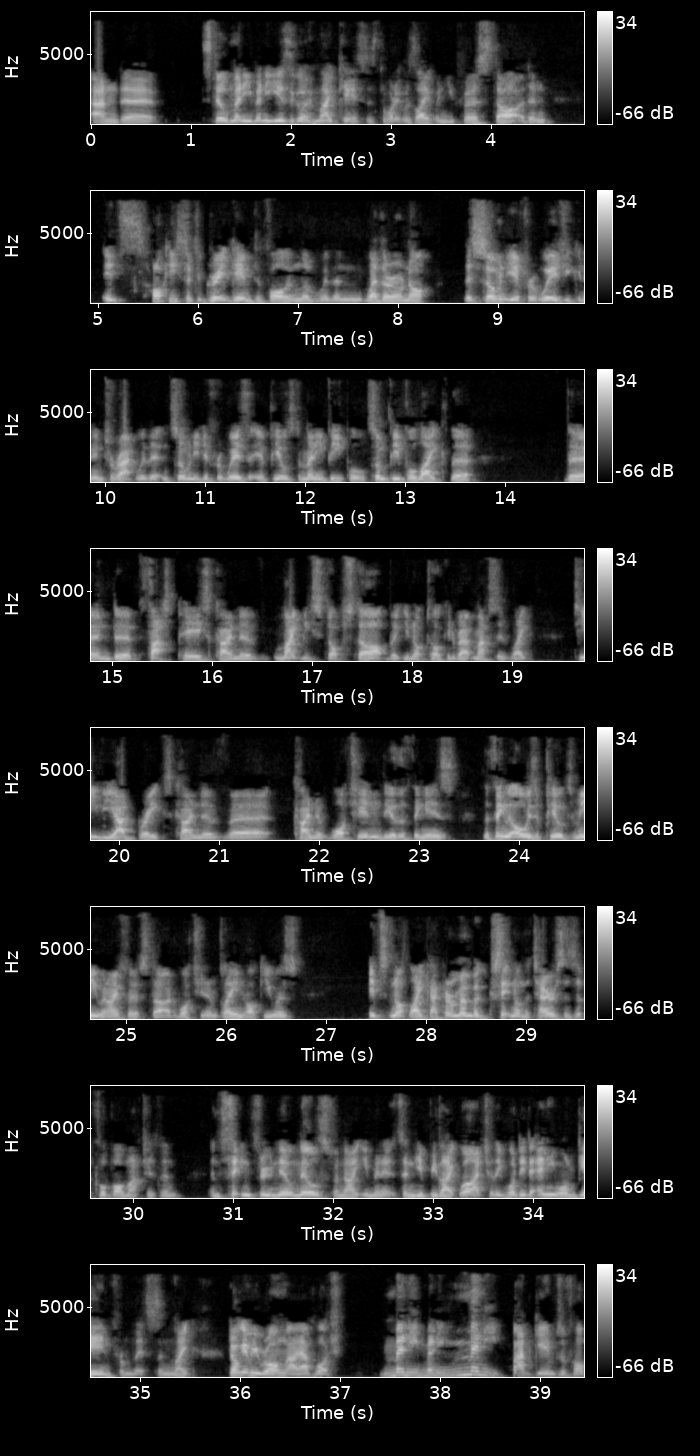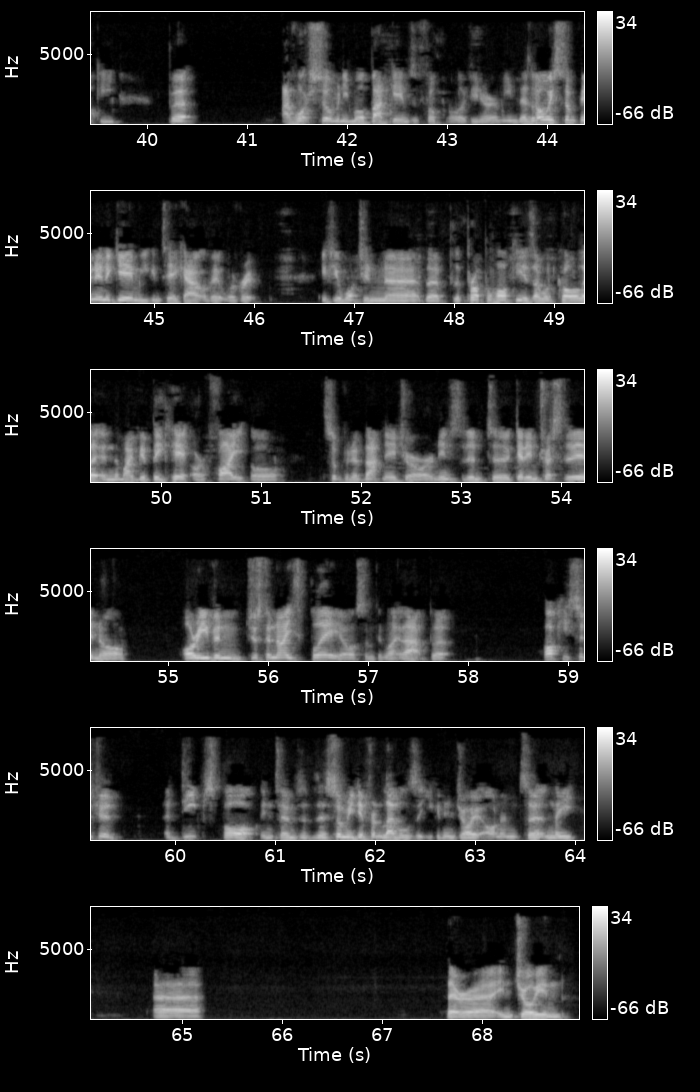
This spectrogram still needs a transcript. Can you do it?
and uh, still many many years ago in my case as to what it was like when you first started. And it's hockey's such a great game to fall in love with, and whether or not there's so many different ways you can interact with it, and so many different ways that it appeals to many people. Some people like the the the fast pace kind of might be stop start, but you're not talking about massive like TV ad breaks kind of uh, kind of watching. The other thing is the thing that always appealed to me when I first started watching and playing hockey was it's not like I can remember sitting on the terraces at football matches and and sitting through nil nils for 90 minutes and you'd be like, well, actually, what did anyone gain from this? And like, don't get me wrong, I have watched many, many, many bad games of hockey, but I've watched so many more bad games of football, if you know what I mean. There's always something in a game you can take out of it, whether it, if you're watching uh, the the proper hockey, as I would call it, and there might be a big hit or a fight or something of that nature, or an incident to get interested in, or or even just a nice play or something like that. But hockey's such a a deep sport in terms of there's so many different levels that you can enjoy it on, and certainly uh, they're uh, enjoying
